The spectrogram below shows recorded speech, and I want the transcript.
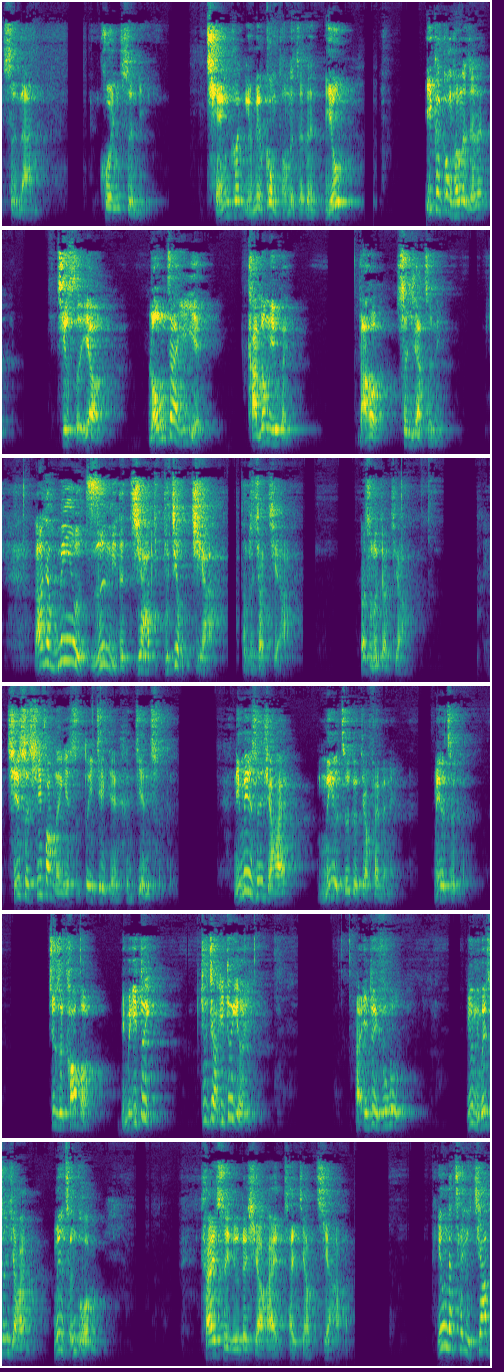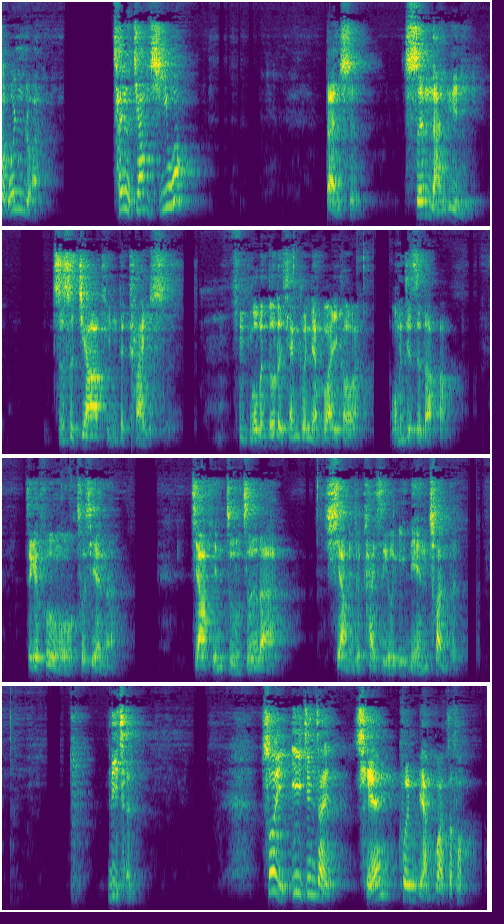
是男，坤是女，乾坤有没有共同的责任？有，一个共同的责任，就是要龙战于野，卡中有悔，然后生下子女，然后讲没有子女的家就不叫家，那不叫家？那什么叫家？其实西方人也是对这点很坚持的，你没有生小孩，没有资格叫 family，没有资格。就是 couple，你们一对就叫一对而已，啊，一对夫妇，因为你们生小孩没有成果，开始有个小孩才叫家，因为那才有家的温暖，才有家的希望。但是生男育女只是家庭的开始，我们读了乾坤两卦以后啊，我们就知道啊。这个父母出现了，家庭组织了，下面就开始有一连串的历程。所以《易经》在乾坤两卦之后，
